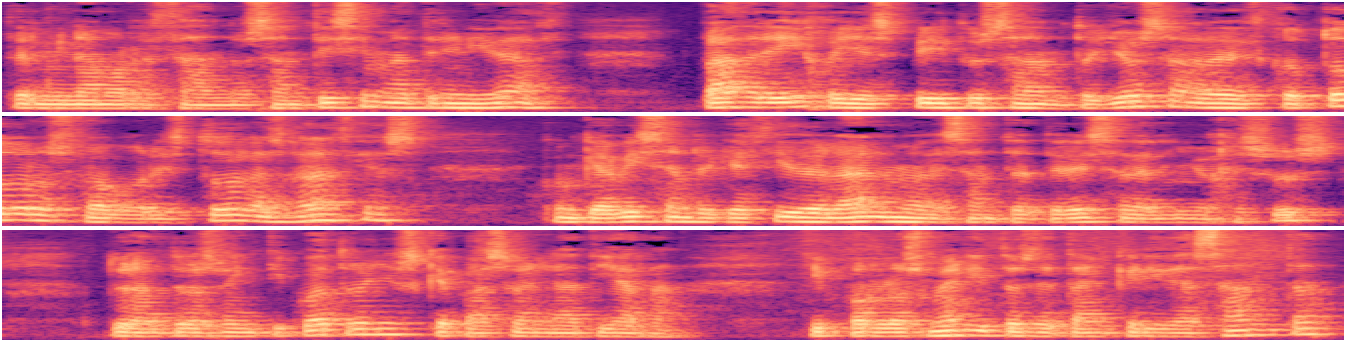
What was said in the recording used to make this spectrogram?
Terminamos rezando, Santísima Trinidad, Padre, Hijo y Espíritu Santo, yo os agradezco todos los favores, todas las gracias con que habéis enriquecido el alma de Santa Teresa del Niño Jesús durante los veinticuatro años que pasó en la tierra, y por los méritos de tan querida Santa,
